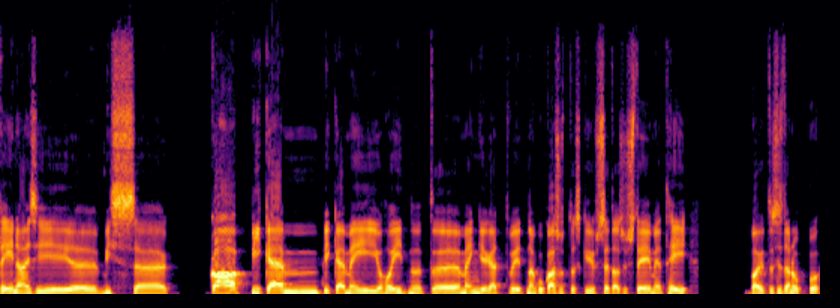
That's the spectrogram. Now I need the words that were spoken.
teine asi, mis äh, ka pigem, pigem ei hoidnud äh, mängija kätt, vaid nagu kasutaski just seda süsteemi, et hei, vajuta seda nuppu,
